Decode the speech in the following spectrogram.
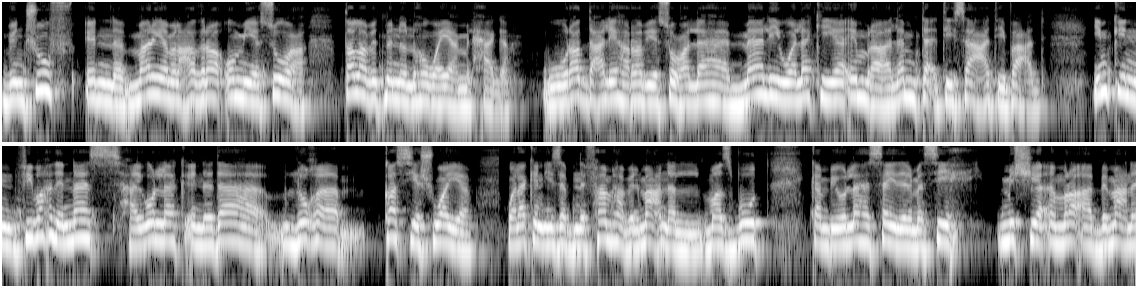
بنشوف إن مريم العذراء أم يسوع طلبت منه إن هو يعمل حاجة. ورد عليها الرب يسوع قال لها مالي ولك يا امرأة لم تأتي ساعتي بعد. يمكن في بعض الناس هيقول لك إن ده لغة قاسية شوية ولكن إذا بنفهمها بالمعنى المظبوط كان بيقول لها السيد المسيح مش يا امرأة بمعنى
